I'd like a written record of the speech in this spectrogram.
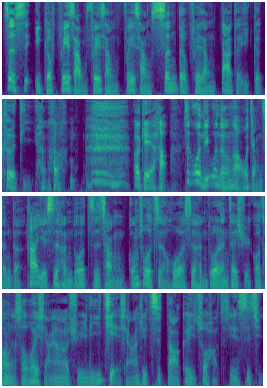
这是一个非常非常非常深的、非常大的一个课题。OK，好，这个问题问得很好。我讲真的，他也是很多职场工作者，或者是很多人在学沟通的时候，会想要去理解、想要去知道，可以做好这件事情。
